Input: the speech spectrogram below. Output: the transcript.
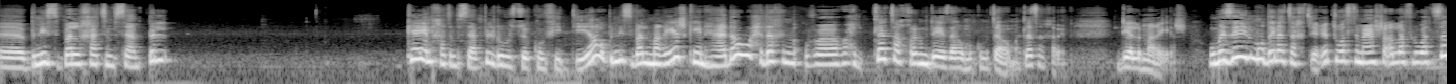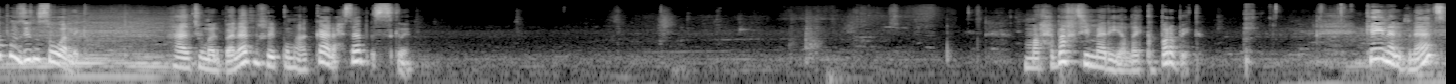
بالنسبة للخاتم simple كاين خاتم simple دوزت لكم في يديا وبالنسبة للمغياج كاين هذا وواحد آخر واحد ثلاثة آخرين دايزاهم لكم حتى هما ثلاثة آخرين ديال المغياج. ومازال الموديلات أختي غير تواصل معايا إن شاء الله في الواتساب ونزيد نصور لك. ها نتوما البنات نخليكم هكا على حساب السكرين. مرحبا أختي ماريا الله يكبر بك. كاينة البنات؟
